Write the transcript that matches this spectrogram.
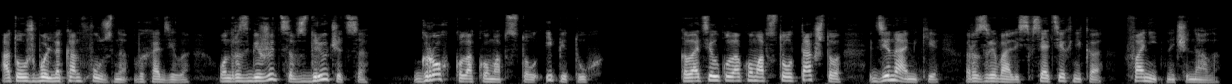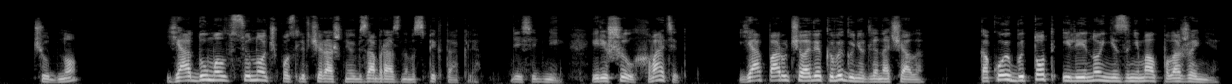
а то уж больно конфузно выходило. Он разбежится, вздрючится, грох кулаком об стол и петух. Колотил кулаком об стол так, что динамики разрывались, вся техника фонить начинала. Чудно. Я думал всю ночь после вчерашнего безобразного спектакля, десять дней, и решил, хватит, я пару человек выгоню для начала. Какой бы тот или иной ни занимал положение.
